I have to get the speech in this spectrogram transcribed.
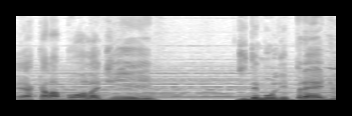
é aquela bola de, de demolir prédio.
